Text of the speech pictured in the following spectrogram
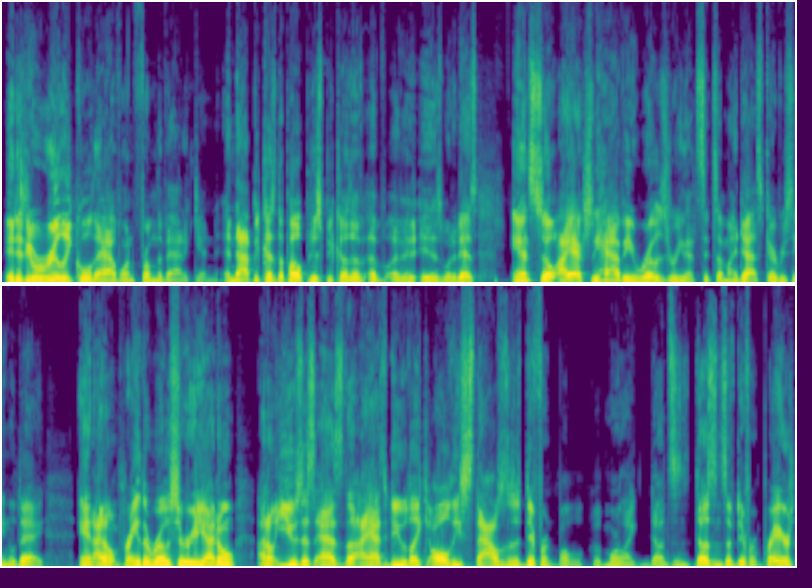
It is really cool to have one from the Vatican, and not because the Pope, just because of, of, of it is what it is." And so I actually have a rosary that sits on my desk every single day, And I don't pray the rosary. I don't I don't use this as the I have to do like all these thousands of different well, more like dozens dozens of different prayers,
